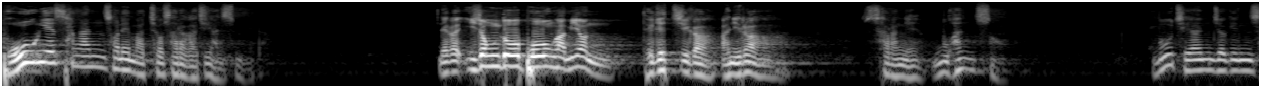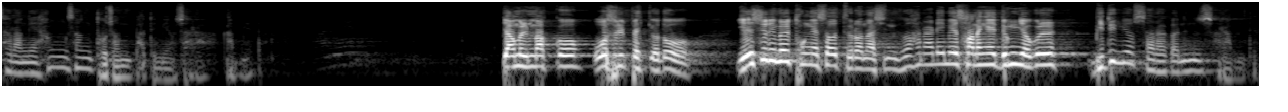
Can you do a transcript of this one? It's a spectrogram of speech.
보응의 상한선에 맞춰 살아가지 않습니다. 내가 이 정도 보응하면 되겠지가 아니라 사랑의 무한성, 무제한적인 사랑에 항상 도전받으며 살아갑니다. 뺨을 맞고 옷을 뺏겨도 예수님을 통해서 드러나신 그 하나님의 사랑의 능력을 믿으며 살아가는 사람들.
